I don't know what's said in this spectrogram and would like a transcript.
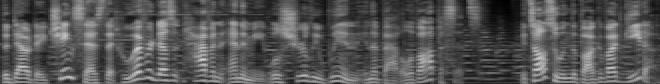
The Tao Te Ching says that whoever doesn't have an enemy will surely win in a battle of opposites. It's also in the Bhagavad Gita.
